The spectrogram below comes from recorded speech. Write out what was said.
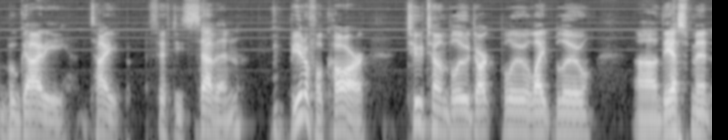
Bugatti Type 57, beautiful car, two tone blue, dark blue, light blue. Uh, the estimate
